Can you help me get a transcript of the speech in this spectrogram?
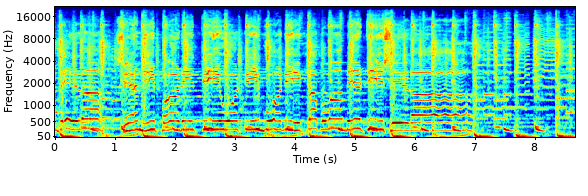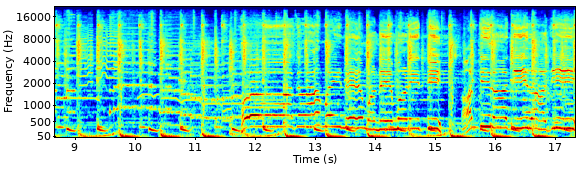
ભેડા શેની પડી તી ઓટી ગોડી કપવા બેઠી શેડા. હતી રાજી રાજી.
